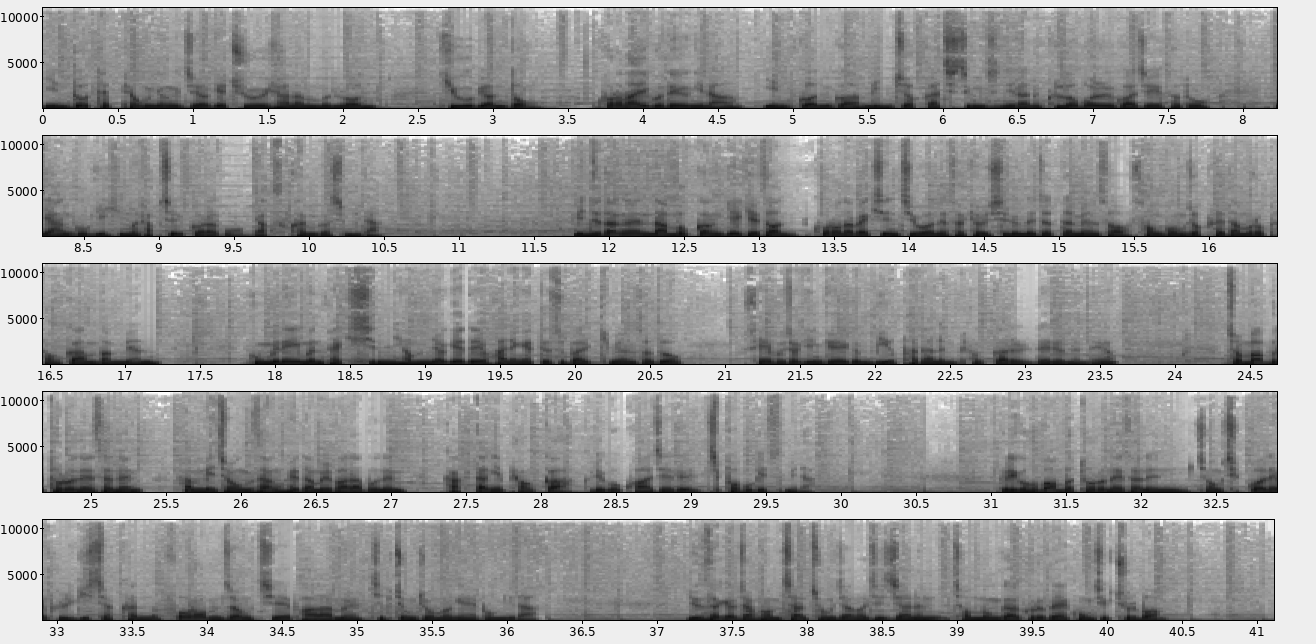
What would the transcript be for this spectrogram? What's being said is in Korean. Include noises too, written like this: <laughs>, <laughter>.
인도 태평양 지역의 주요 현안 물론 기후 변동, 코로나19 대응이나 인권과 민주적 가치 증진이라는 글로벌 과제에서도 양국이 힘을 합칠 거라고 약속한 것입니다. 민주당은 남북관계 개선, 코로나 백신 지원에서 결실을 맺었다면서 성공적 회담으로 평가한 반면 국민의힘은 백신 협력에 대해 환영의 뜻을 밝히면서도 세부적인 계획은 미흡하다는 평가를 내렸는데요. 전반부 토론에서는 한미 정상회담을 바라보는 각 당의 평가 그리고 과제를 짚어보겠습니다. 그리고 후반부 토론에서는 정치권에 불기 시작한 포럼 정치의 바람을 집중 조명해 봅니다. 윤석열 전 검찰총장을 지지하는 전문가 그룹의 공식 출범,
